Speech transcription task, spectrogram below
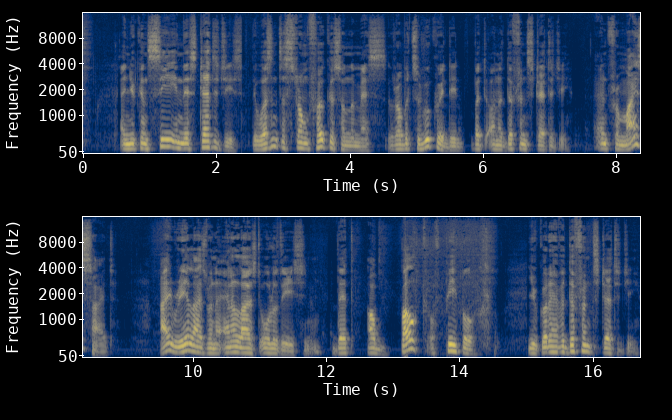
And you can see in their strategies, there wasn't a strong focus on the mass. Robert Sobukwe did, but on a different strategy. And from my side, I realized when I analyzed all of these, you know, that our bulk of people, you've got to have a different strategy.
